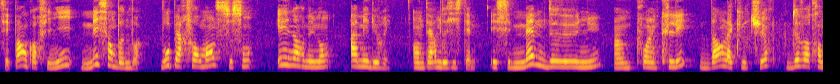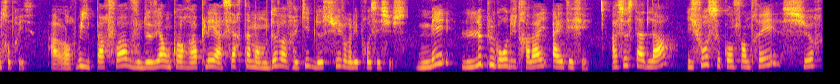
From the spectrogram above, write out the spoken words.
C'est pas encore fini, mais c'est en bonne voie. Vos performances se sont énormément améliorées en termes de système. Et c'est même devenu un point clé dans la culture de votre entreprise. Alors oui, parfois, vous devez encore rappeler à certains membres de votre équipe de suivre les processus. Mais le plus gros du travail a été fait. À ce stade-là, il faut se concentrer sur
